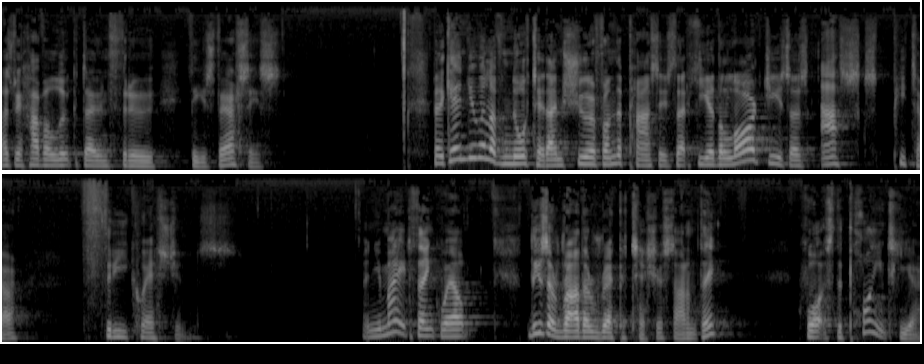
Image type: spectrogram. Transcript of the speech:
as we have a look down through these verses. But again, you will have noted, I'm sure, from the passage that here the Lord Jesus asks Peter three questions. And you might think, well, these are rather repetitious, aren't they? What's the point here?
